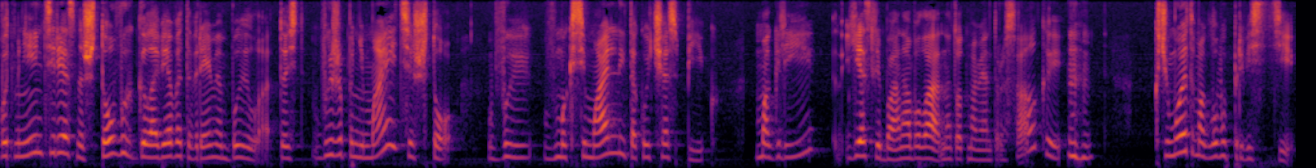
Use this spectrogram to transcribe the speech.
вот мне интересно, что в их голове в это время было. То есть вы же понимаете, что вы в максимальный такой час пик могли, если бы она была на тот момент русалкой, угу. к чему это могло бы привести?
